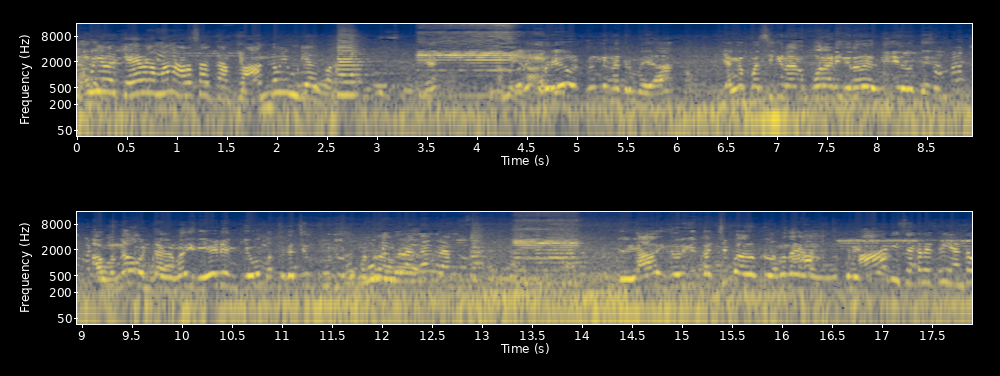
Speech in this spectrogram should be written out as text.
இப்படி ஒரு கேவலமான அரசாங்கம் நான் பார்க்கவே முடியாது. ஒரே ஒரு ட்ரெண்ட் என்ன திரும்பியா எங்க பசிக்கு நாங்க போராடிக்கிறத வீடியோ வந்து அவங்க என்ன பண்ணிட்டாங்கன்னா இது ஏடிஎம்கேவும் மத்த கட்சியும் தூண்டி விட்டு பண்றாங்க இது வரைக்கும் கட்சி. ஆதி செக்ரட்டரி என்கிட்ட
